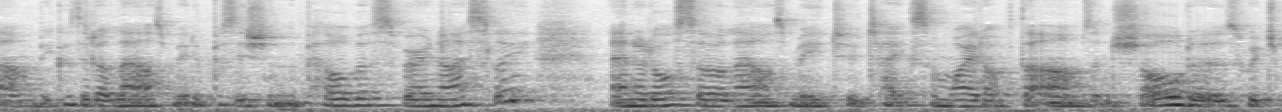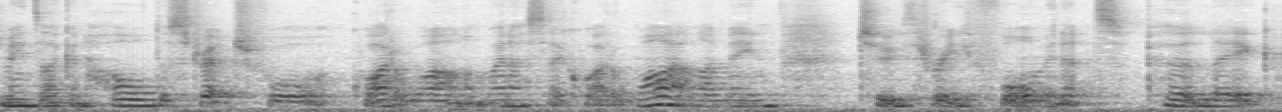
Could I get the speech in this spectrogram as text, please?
um, because it allows me to position the pelvis very nicely and it also allows me to take some weight off the arms and shoulders, which means I can hold the stretch for quite a while. And when I say quite a while, I mean two, three, four minutes per leg.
